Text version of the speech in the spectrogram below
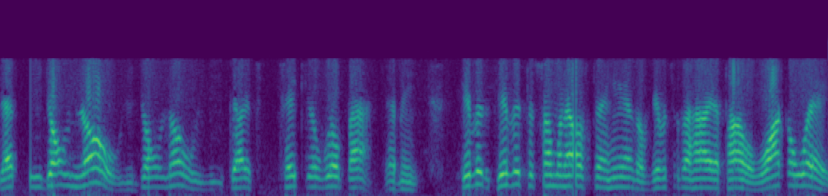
that you don't know. You don't know. You gotta take your will back. I mean, give it give it to someone else to handle, give it to the higher power. Walk away.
